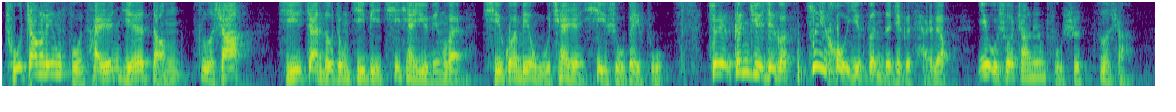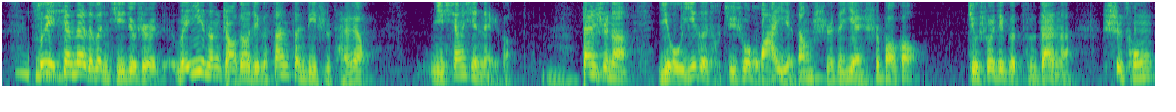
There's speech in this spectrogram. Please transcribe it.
除张灵甫、蔡仁杰等自杀及战斗中击毙七千余名外，其官兵五千人，悉数被俘。所以根据这个最后一份的这个材料，又说张灵甫是自杀。所以现在的问题就是，唯一能找到这个三份历史材料，你相信哪个？但是呢，有一个据说华野当时的验尸报告，就说这个子弹呢是从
